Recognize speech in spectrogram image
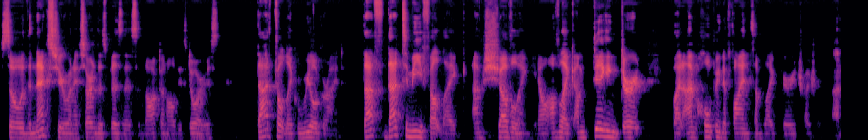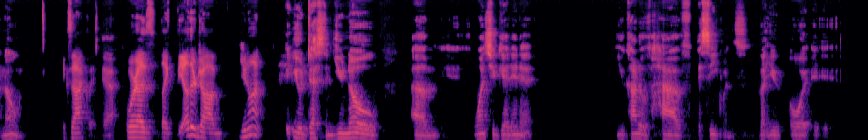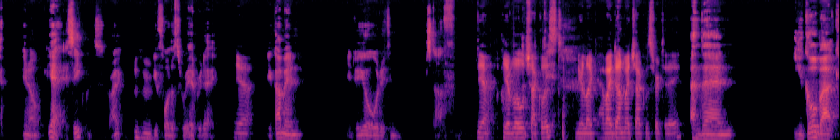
So the next year when I started this business and knocked on all these doors, that felt like real grind. That that to me felt like I'm shoveling. You know, I'm like I'm digging dirt, but I'm hoping to find some like buried treasure. unknown. Exactly. Yeah. Whereas like the other job, you're not. You're destined. You know, um, once you get in it, you kind of have a sequence that you, or you know, yeah, a sequence, right? mhm, You follow through every day. Yeah. You come in, you do your auditing stuff, Yeah. You have a little checklist, and you're like, "Have I done my checklist for today?" and then you go back,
